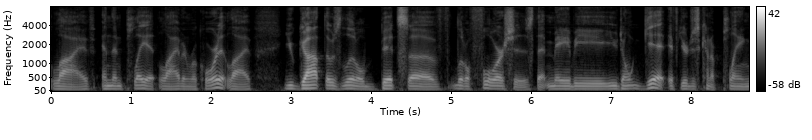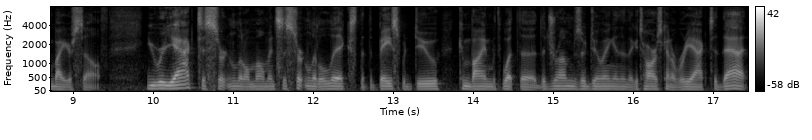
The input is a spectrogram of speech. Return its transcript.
live and then play it live and record it live, you got those little bits of little flourishes that maybe you don't get if you're just kind of playing by yourself you react to certain little moments, to certain little licks that the bass would do combined with what the, the drums are doing, and then the guitars kind of react to that.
